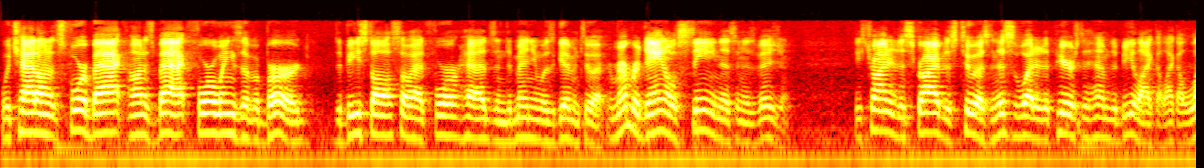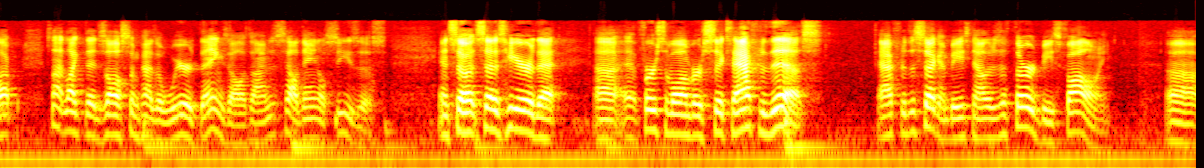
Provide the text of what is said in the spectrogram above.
which had on its four back on its back four wings of a bird. The beast also had four heads, and dominion was given to it. Remember, Daniel's seeing this in his vision. He's trying to describe this to us, and this is what it appears to him to be like, like a leopard. It's not like there's all some kinds of weird things all the time. This is how Daniel sees this. And so it says here that, uh, first of all, in verse 6, after this, after the second beast, now there's a third beast following. Uh,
